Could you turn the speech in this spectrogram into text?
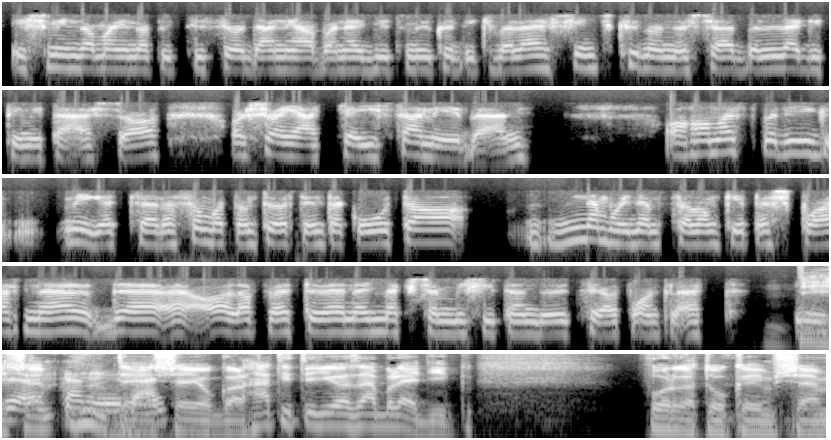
és mind a mai napig Cisjordániában együtt működik vele, sincs különösebb legitimitása a sajátjai szemében. A Hamas pedig még egyszer a szombaton történtek óta nem, hogy nem szalonképes partner, de alapvetően egy megsemmisítendő célpont lett. Teljesen, teljesen joggal. Hát itt igazából egyik forgatókönyv sem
